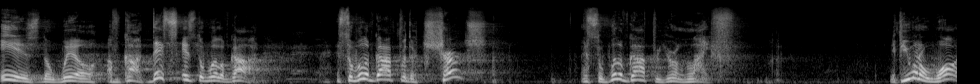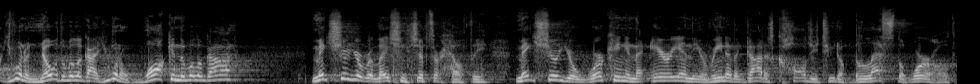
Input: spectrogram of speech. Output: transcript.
is the will of God. This is the will of God. It's the will of God for the church, it's the will of God for your life. If you want to walk, you want to know the will of God, you want to walk in the will of God, Make sure your relationships are healthy. Make sure you're working in the area and the arena that God has called you to to bless the world.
